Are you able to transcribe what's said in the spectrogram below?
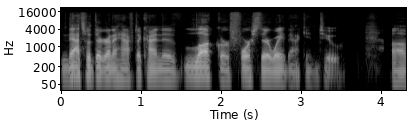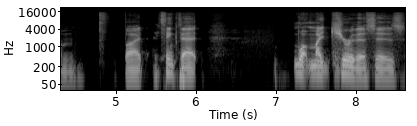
that's what they're going to have to kind of luck or force their way back into. Um, but I think that what might cure this is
